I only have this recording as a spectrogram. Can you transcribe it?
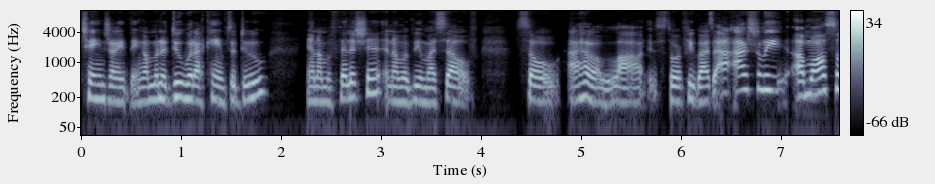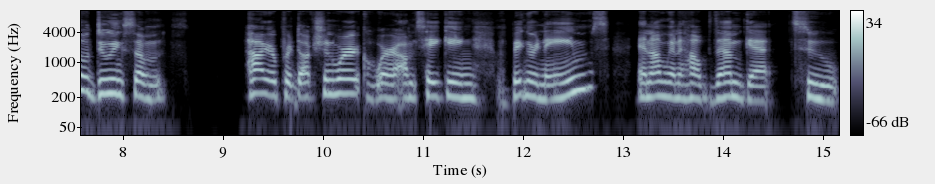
change anything. I'm to do what I came to do and I'm to finish it and I'm to be myself. So, I have a lot in store for you guys. I actually, I'm also doing some higher production work where I'm taking bigger names and I'm going to help them get to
